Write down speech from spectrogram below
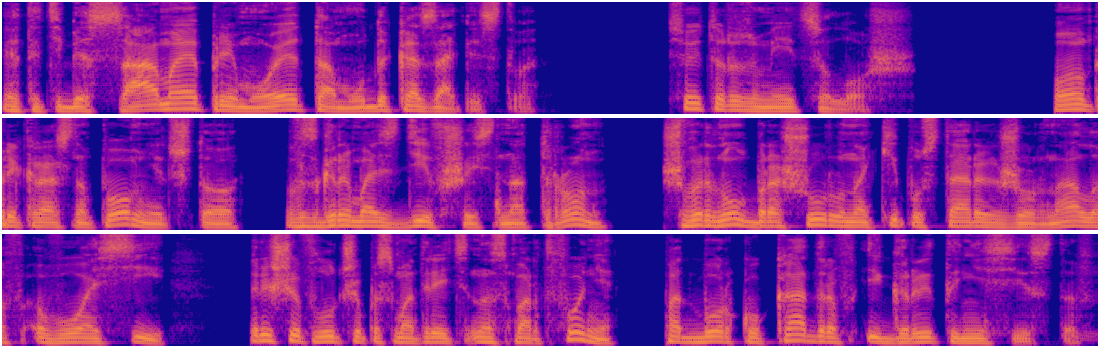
Это тебе самое прямое тому доказательство». Все это, разумеется, ложь. Он прекрасно помнит, что, взгромоздившись на трон, швырнул брошюру на кипу старых журналов в УАСИ, решив лучше посмотреть на смартфоне подборку кадров игры теннисистов.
